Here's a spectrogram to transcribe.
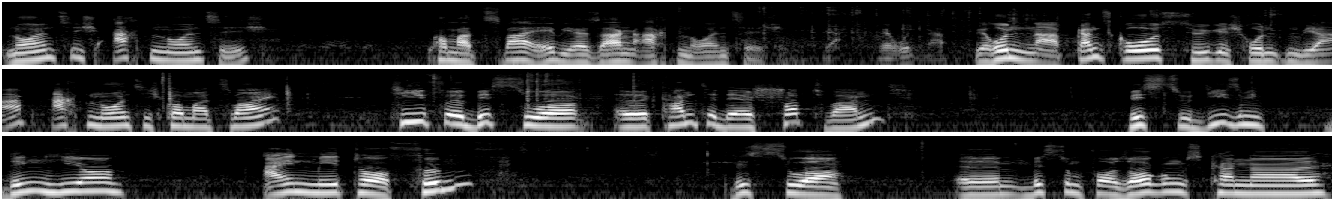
90, 98,2. Wir sagen 98. Ja, wir runden ab. Wir runden ab. Ganz großzügig runden wir ab. 98,2. Tiefe bis zur äh, Kante der Schottwand. Bis zu diesem Ding hier 1,5 Meter. Bis, zur, ähm, bis zum Versorgungskanal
